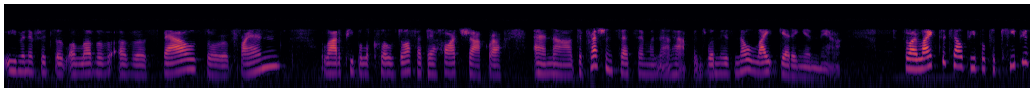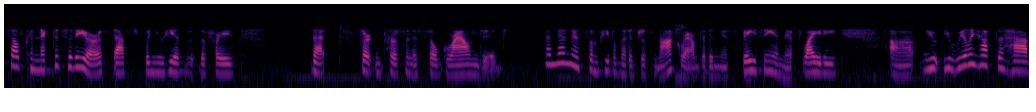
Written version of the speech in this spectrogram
even if it's a, a love of, of a spouse or a friend a lot of people are closed off at their heart chakra, and uh, depression sets in when that happens, when there's no light getting in there. So I like to tell people to keep yourself connected to the earth. That's when you hear the, the phrase that certain person is so grounded. And then there's some people that are just not grounded and they're spacey and they're flighty. Uh, you you really have to have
